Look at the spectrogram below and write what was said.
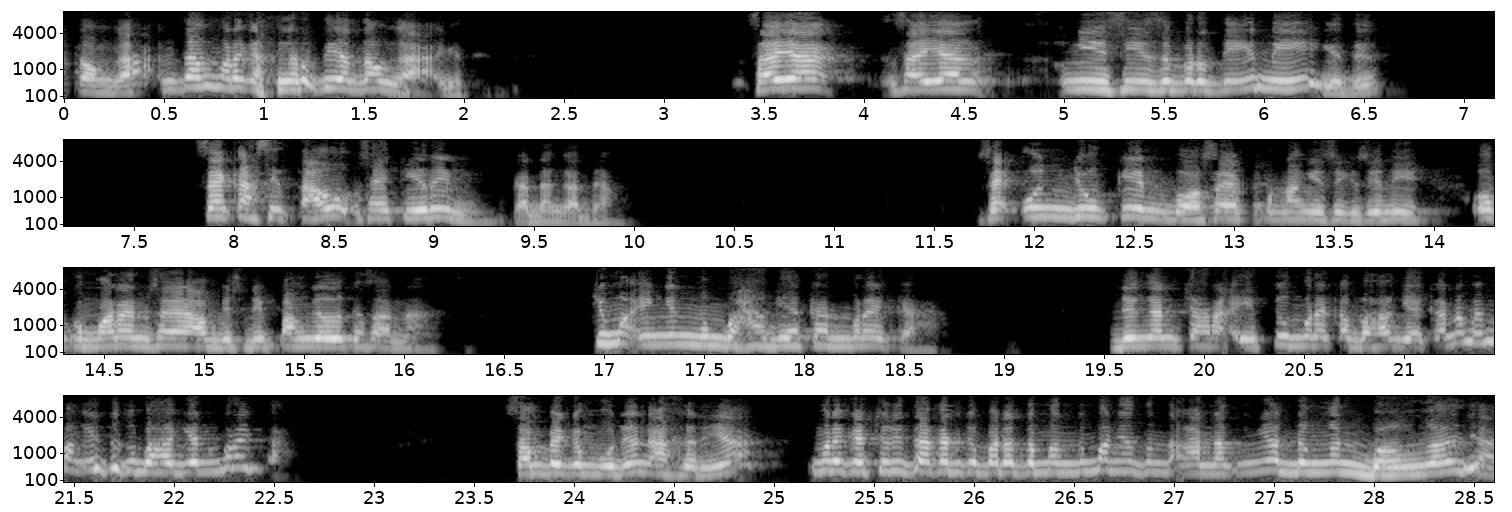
atau enggak, entah mereka ngerti atau enggak gitu. Saya saya ngisi seperti ini gitu. Saya kasih tahu, saya kirim kadang-kadang. Saya unjukin bahwa saya pernah ngisi ke sini. Oh, kemarin saya habis dipanggil ke sana. Cuma ingin membahagiakan mereka. Dengan cara itu mereka bahagia karena memang itu kebahagiaan mereka. Sampai kemudian akhirnya mereka ceritakan kepada teman-temannya tentang anaknya dengan bangganya.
